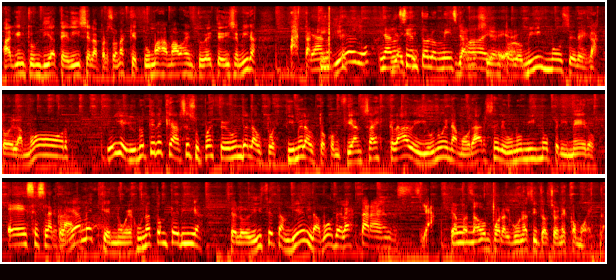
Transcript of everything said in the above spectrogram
alguien que un día te dice, la persona que tú más amabas en tu vida y te dice, mira, hasta Ya aquí no llego. ya no hay que- siento lo mismo, Ya no siento lo mismo, se desgastó el amor. Y Oye, y uno tiene que darse su puesto de donde la autoestima y la autoconfianza es clave y uno enamorarse de uno mismo primero. Esa es la clave. Créame que no es una tontería. Se lo dice también la voz de la esperanza, que ha pasado por algunas situaciones como esta.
